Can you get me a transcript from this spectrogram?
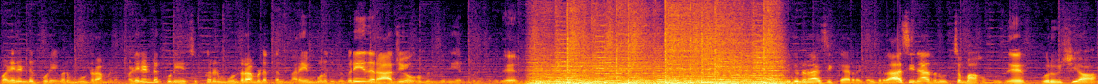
பனிரெண்டு கூடியவர் மூன்றாம் இடம். பனிரெண்டு கூடிய சுக்கரன் மூன்றாம் இடத்தில் மறையும் பொழுது விபரீத ராஜயோகம் என்பது ஏற்படுகிறது. மிதுன ராசிக்காரர்கள் ராசிநாதன் உச்சமாகும் போது ஒரு விஷயம்.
